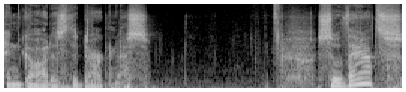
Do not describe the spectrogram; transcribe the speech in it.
and God is the darkness. So that's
